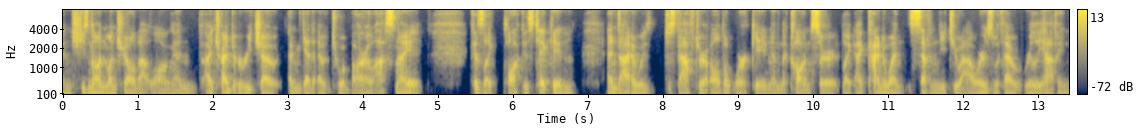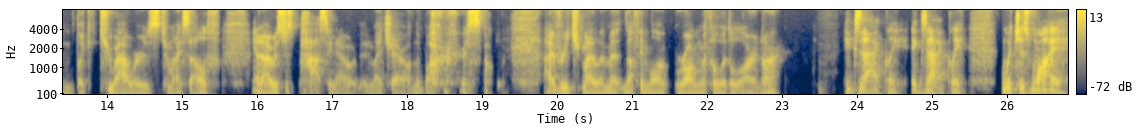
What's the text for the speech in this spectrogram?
and she's not in Montreal that long. And I tried to reach out and get out to a bar last night because like clock is ticking and i was just after all the working and the concert like i kind of went 72 hours without really having like two hours to myself and i was just passing out in my chair on the bar so i've reached my limit nothing long, wrong with a little r&r Exactly, exactly. Which is why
